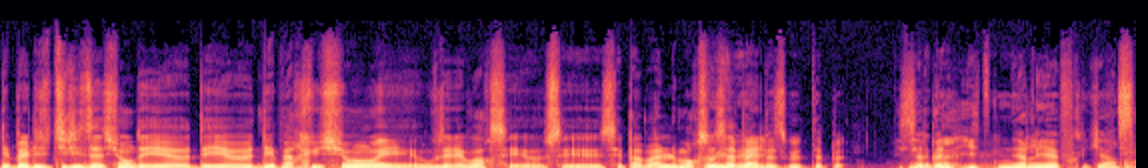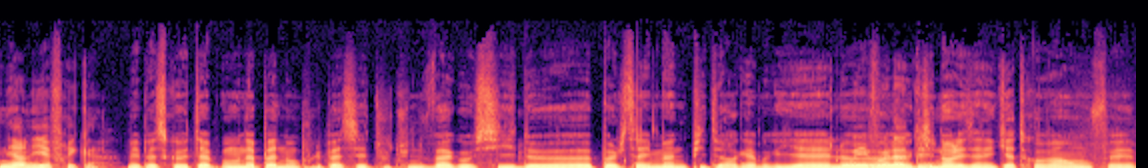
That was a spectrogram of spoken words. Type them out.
des belles utilisations des, euh, des, des percussions, et vous allez voir, c'est, c'est, c'est pas mal. Le morceau Oui, s'appelle Il s'appelle It's Nearly Africa. It's Nearly Africa. Mais parce que t'as- on n'a pas non plus passé toute une vague aussi de euh, Paul Simon, Peter Gabriel, Oui, euh, qui dans les années 80 ont fait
